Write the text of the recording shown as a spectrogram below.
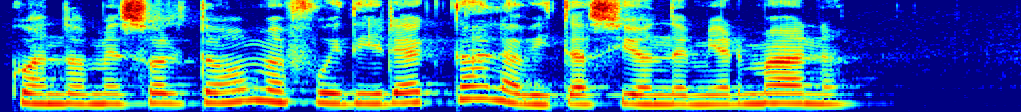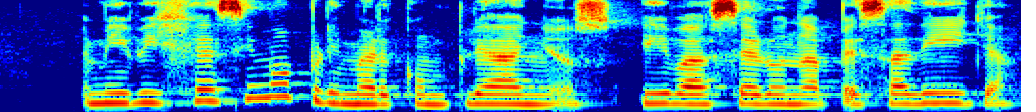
Cuando me soltó me fui directa a la habitación de mi hermana. Mi vigésimo primer cumpleaños iba a ser una pesadilla.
